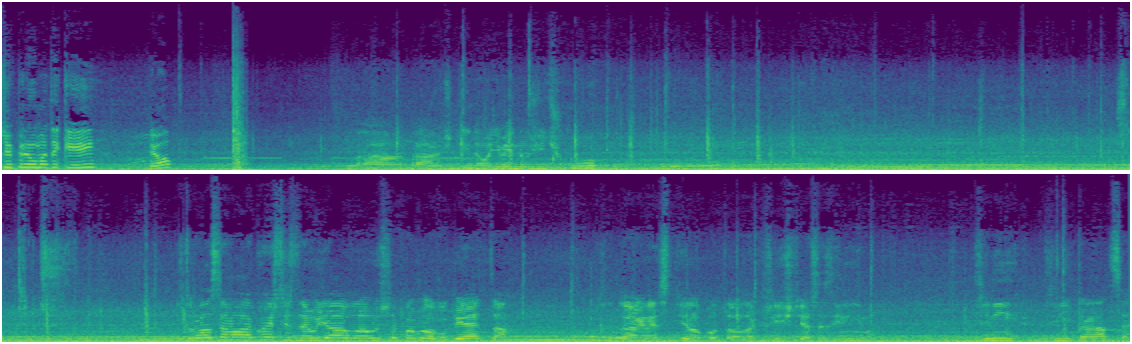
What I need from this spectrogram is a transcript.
Ještě pneumatiky, jo? Dobrá, dobrá, ještě navodíme jednu žičku. Tohle jsem mal jako ještě neudělal, ale už se pak bylo oběd a jsem to jak nestihl potom, tak příště se s jiným, z jiný, z jiný práce.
